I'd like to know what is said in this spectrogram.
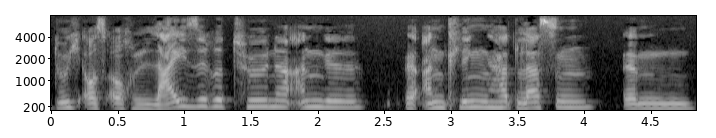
durchaus auch leisere Töne ange, äh, anklingen hat lassen. Ähm,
